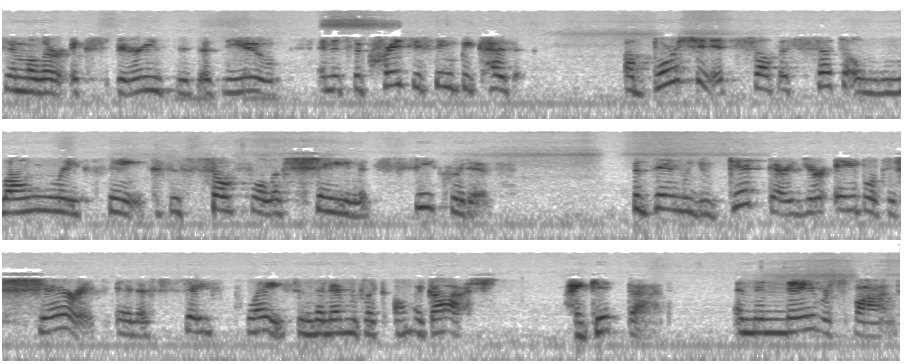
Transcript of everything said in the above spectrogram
similar experiences as you. And it's the craziest thing because abortion itself is such a lonely thing because it's so full of shame. It's secretive. But then when you get there, you're able to share it in a safe place. And then everyone's like, oh my gosh, I get that. And then they respond.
